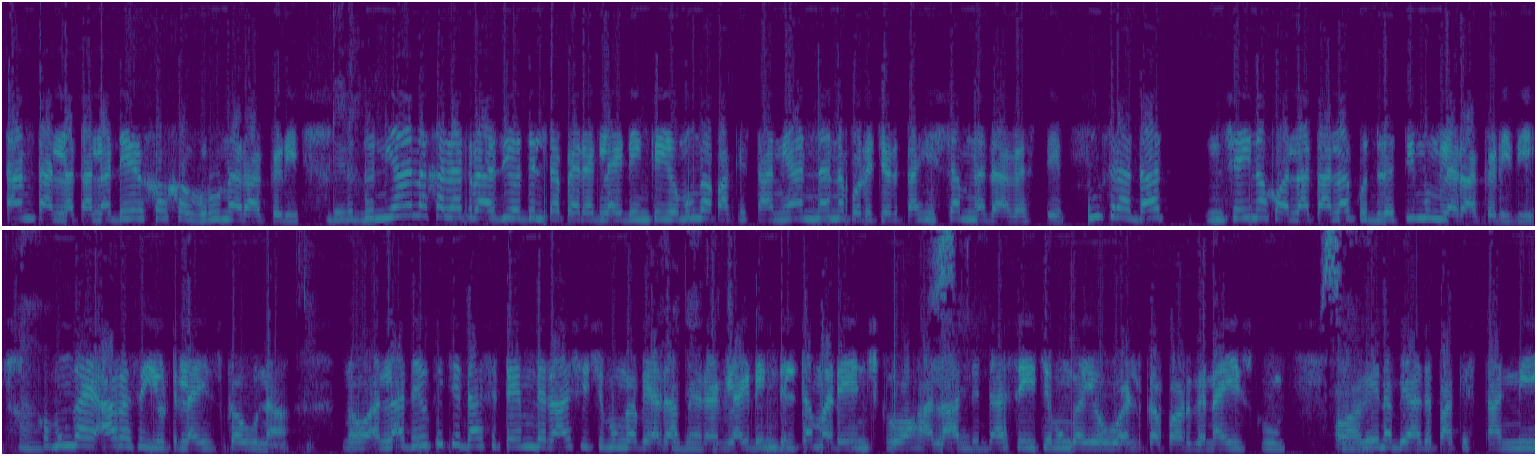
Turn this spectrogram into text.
ته الله تعالی ډیر ښه غرونه راکړي دنیا نه خلک راځي او دلته پیراګلایډینګ کې یو مونږه پاکستانیان نه نه پورې چرته حصہ نه دا غسته موږ سره دا شي نه خو الله تعالی قدرتي مونږ لرا کړی دي خو مونږه هغه سه یوټیلایز کوو نه نو الله دې وکړي چې دا سه ټیم د راشي چې مونږه بیا دا پیراګلایډینګ دلته مرینج کو حالات دا سه چې مونږه یو ورلد کپ اورګنایز کو او هغه نه بیا د پاکستانی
